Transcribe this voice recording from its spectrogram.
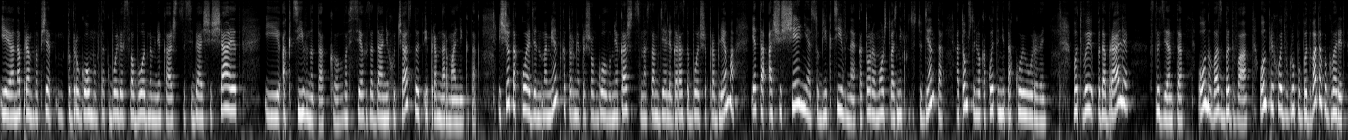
и она прям вообще по-другому, так более свободно, мне кажется, себя ощущает и активно так во всех заданиях участвует и прям нормальненько так. Еще такой один момент, который мне пришел в голову, мне кажется, на самом деле гораздо больше проблема, это ощущение субъективное, которое может возникнуть у студента о том, что у него какой-то не такой уровень. Вот вы подобрали студента, он у вас B2. Он приходит в группу B2, такой говорит,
